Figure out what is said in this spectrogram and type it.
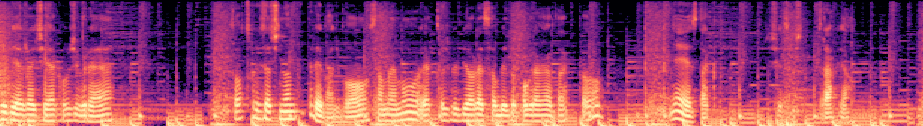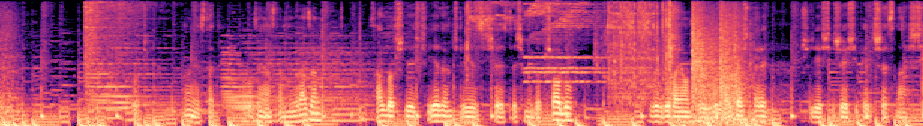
wybierzecie jakąś grę, to coś zaczynam wygrywać, bo samemu jak coś wybiorę sobie do pogrania tak, to nie jest tak, że się coś trafia. No niestety, powodzenia następnym razem. Saldo 31, czyli jeszcze jesteśmy do przodu. Wygrywający jest 24, 30, 35, 16.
